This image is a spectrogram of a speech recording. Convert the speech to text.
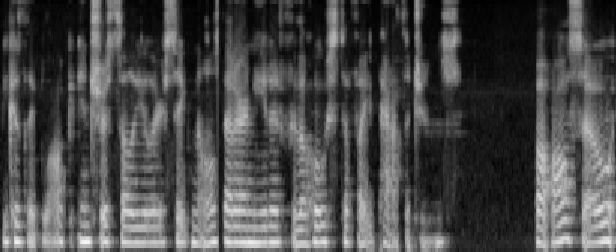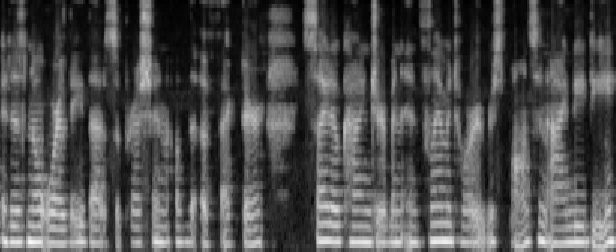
because they block intracellular signals that are needed for the host to fight pathogens. But also, it is noteworthy that suppression of the effector cytokine driven inflammatory response in IBD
